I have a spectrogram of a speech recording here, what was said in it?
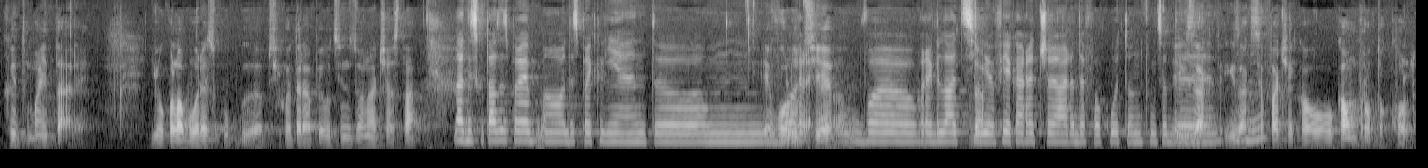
cât mai tare. Eu colaborez cu uh, psihoterapeuți în zona aceasta. Dar discutați despre, uh, despre client, uh, evoluție. Vă, vă reglați da. fiecare ce are de făcut în funcție de... Exact, exact. Uh-huh. Se face ca, o, ca un protocol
